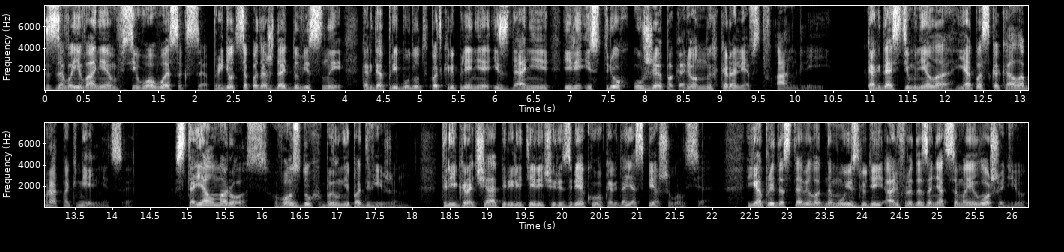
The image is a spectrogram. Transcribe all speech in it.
С завоеванием всего Уэссекса придется подождать до весны, когда прибудут подкрепления из Дании или из трех уже покоренных королевств Англии. Когда стемнело, я поскакал обратно к мельнице. Стоял мороз, воздух был неподвижен. Три грача перелетели через реку, когда я спешивался. Я предоставил одному из людей Альфреда заняться моей лошадью.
